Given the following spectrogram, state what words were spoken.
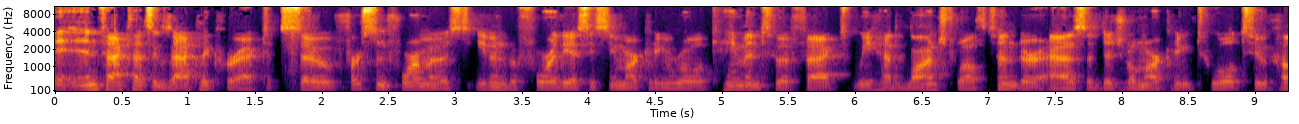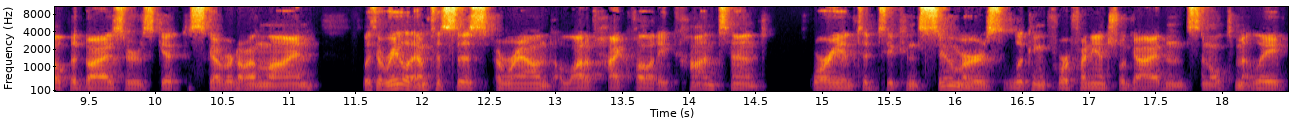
In fact, that's exactly correct. So, first and foremost, even before the SEC marketing rule came into effect, we had launched Wealthtender as a digital marketing tool to help advisors get discovered online with a real emphasis around a lot of high quality content oriented to consumers looking for financial guidance and ultimately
